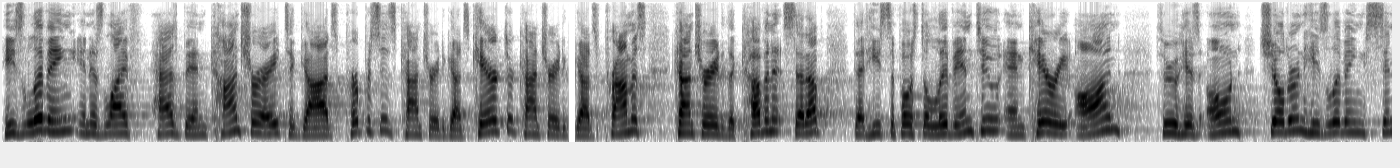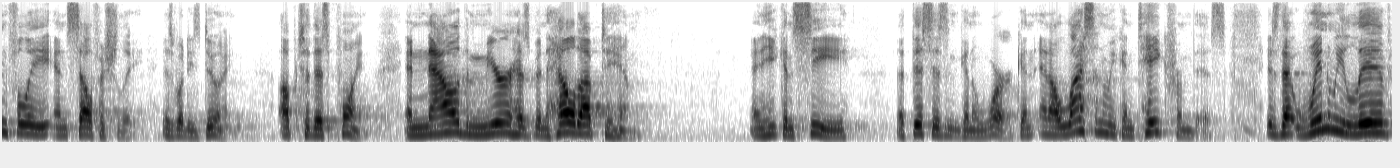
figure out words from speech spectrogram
He's living in his life has been contrary to God's purposes, contrary to God's character, contrary to God's promise, contrary to the covenant set up that he's supposed to live into and carry on through his own children. He's living sinfully and selfishly, is what he's doing up to this point. And now the mirror has been held up to him, and he can see that this isn't going to work. And, and a lesson we can take from this is that when we live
